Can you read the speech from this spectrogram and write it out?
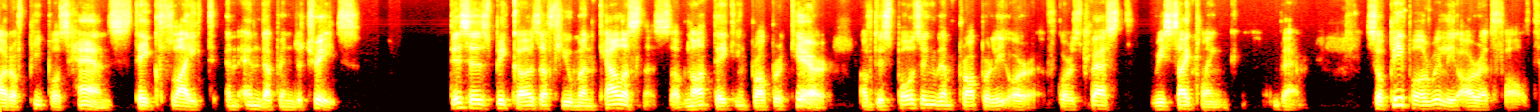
out of people's hands, take flight, and end up in the trees. This is because of human callousness, of not taking proper care, of disposing them properly, or, of course, best recycling them. So people really are at fault.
